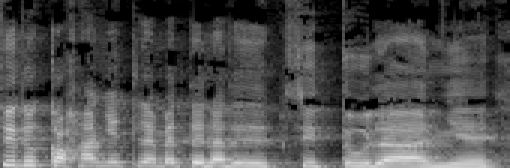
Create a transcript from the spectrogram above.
Tylko kochanie, tlemety na sytulanie.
